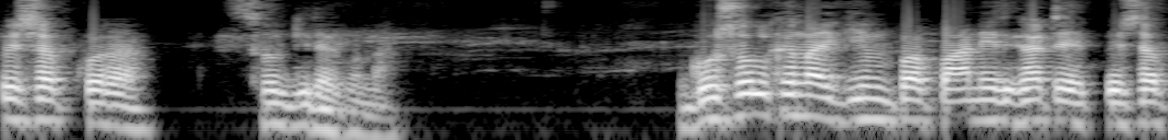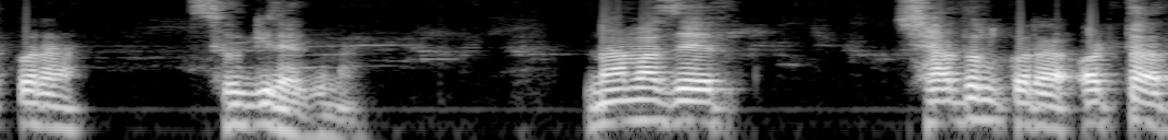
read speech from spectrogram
পেশাব করা সগিরা গুনাহ গোসলখানায় কিংবা পানির ঘাটে পেশাব করা সগিরা গুনাহ নামাজের সাদল করা, অর্থাৎ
